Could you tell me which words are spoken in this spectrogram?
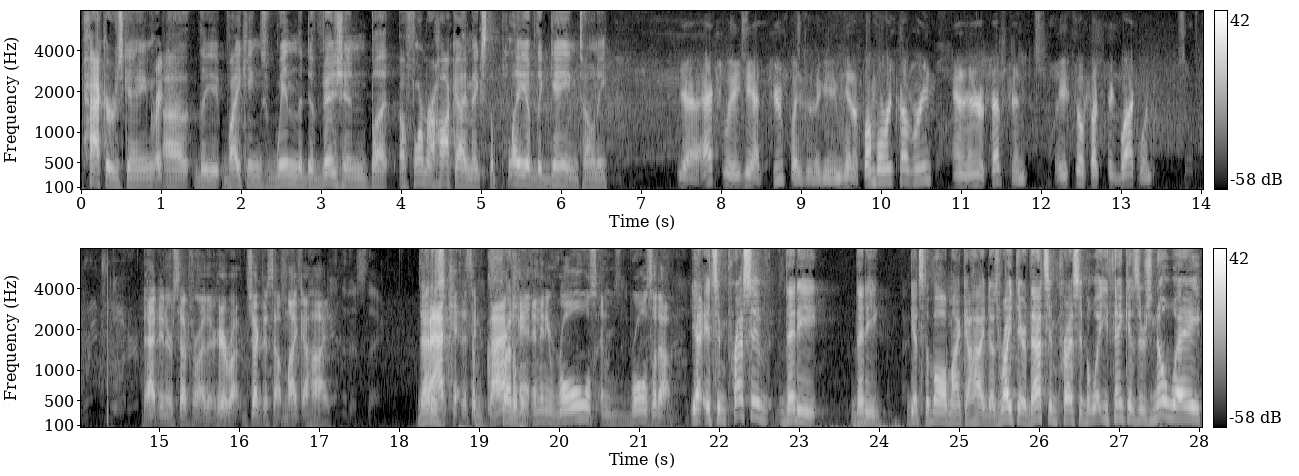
Packers game. Uh, the Vikings win the division, but a former Hawkeye makes the play of the game. Tony. Yeah, actually, he had two plays of the game. He had a fumble recovery and an interception, but he still sucked big black one. That interception right there. Here, right, check this out. Micah Hyde. That is Backhand, it's a incredible. backhand, and then he rolls and rolls it up. Yeah, it's impressive that he that he gets the ball. Micah Hyde does right there. That's impressive. But what you think is there's no way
